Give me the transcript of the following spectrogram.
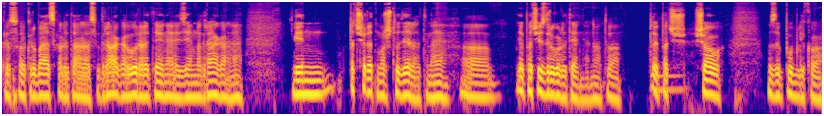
ker so akrobatska letala, so draga, ura letenja je izjemno draga. Ne, in pač rad moraš to delati. Ne, je pač iz drugo letenje. No, to, to je pač šov za publiko.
